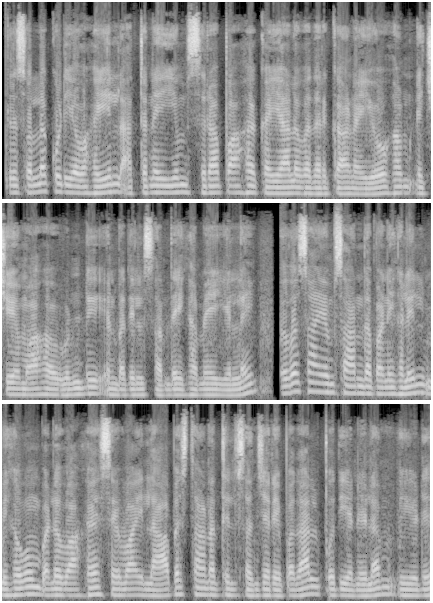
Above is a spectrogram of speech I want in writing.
என்று சொல்லக்கூடிய வகையில் அத்தனையும் சிறப்பாக கையாளுவதற்கான யோகம் நிச்சயமாக உண்டு என்பதில் சந்தேகமே இல்லை. விவசாயம் சார்ந்த பணிகளில் மிகவும் வலுவாக செவ்வாய் லாபஸ்தானத்தில் சஞ்சரிப்பதால் புதிய நிலம் வீடு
